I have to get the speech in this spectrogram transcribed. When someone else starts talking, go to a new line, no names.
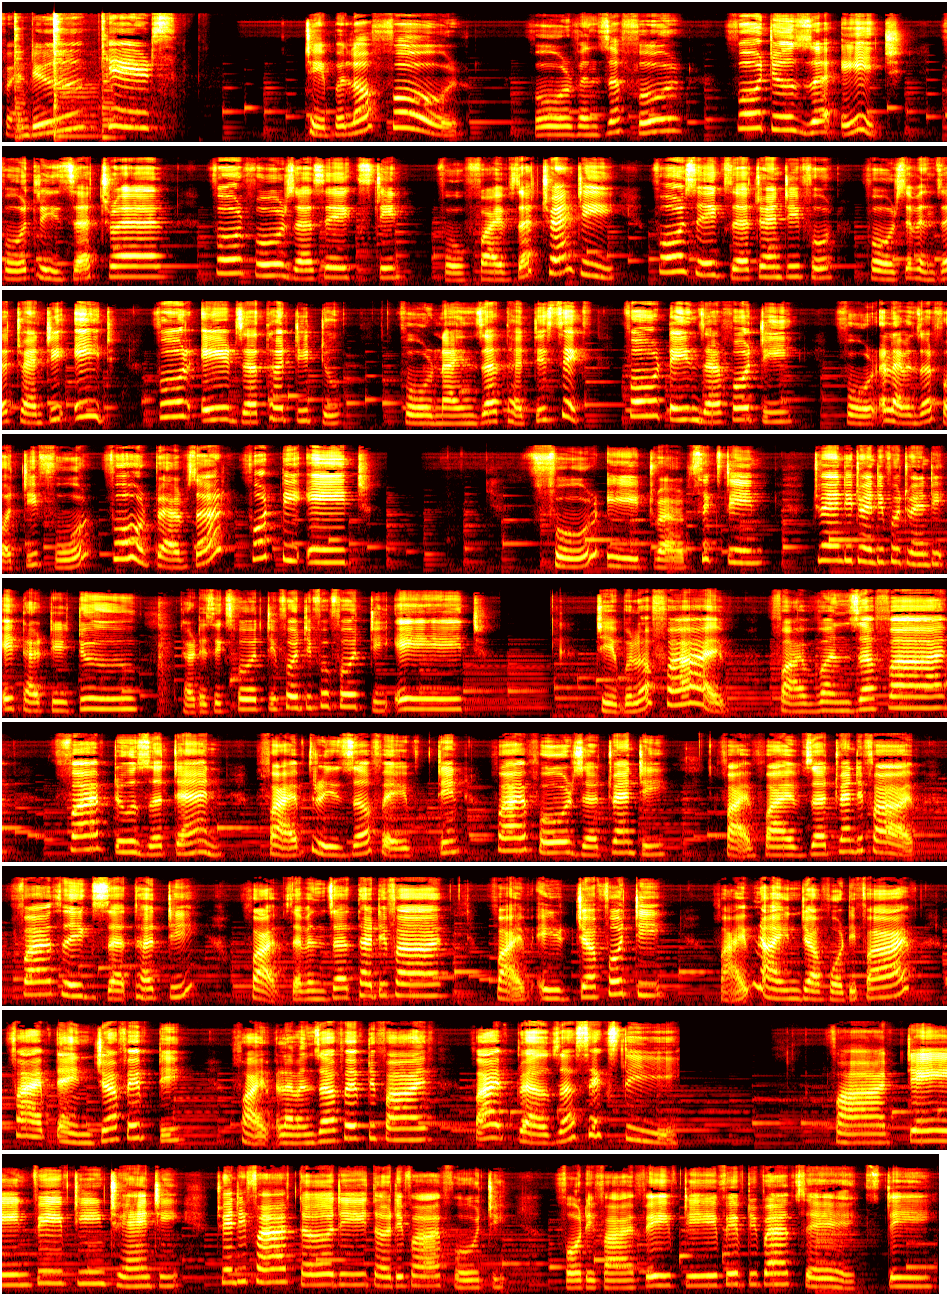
Fundo Kids Table of 4 4 ones are 4 4 twos are 8 4 threes are 12 4 fours are 16 4 fives are 20 4 six are 24 4 sevens are 28 4 eights are 32 4 nines are 36 4 tens are 40 4 11s are 44. 4 12s are 48. 4 8 12 16 20 24 28 32 36 40 44 48 Table of 5 5 ones are 5 5 twos are 10 5 threes are 15 5 fours are 20 5 fives are 25 5 6 are 30, 5 7 are 35, 5 8 are 40, 5 9 are 45, 5 10 are 50, 5 11 are 55, 5 12 are 60. 5, 10, 15, 20, 25, 30, 35, 40, 45, 50, 55, 60.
